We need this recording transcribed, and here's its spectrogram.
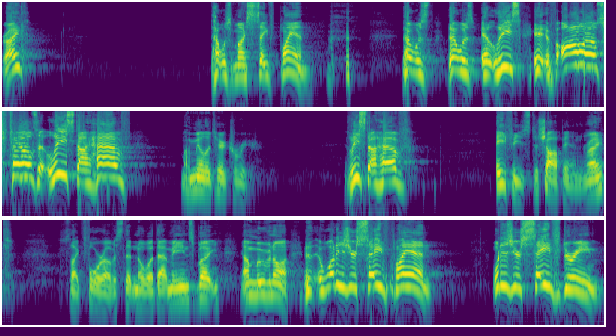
right? That was my safe plan. that, was, that was at least, if all else fails, at least I have my military career. At least I have AAFES to shop in, right? It's like four of us that know what that means, but I'm moving on. What is your safe plan? What is your safe dream?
